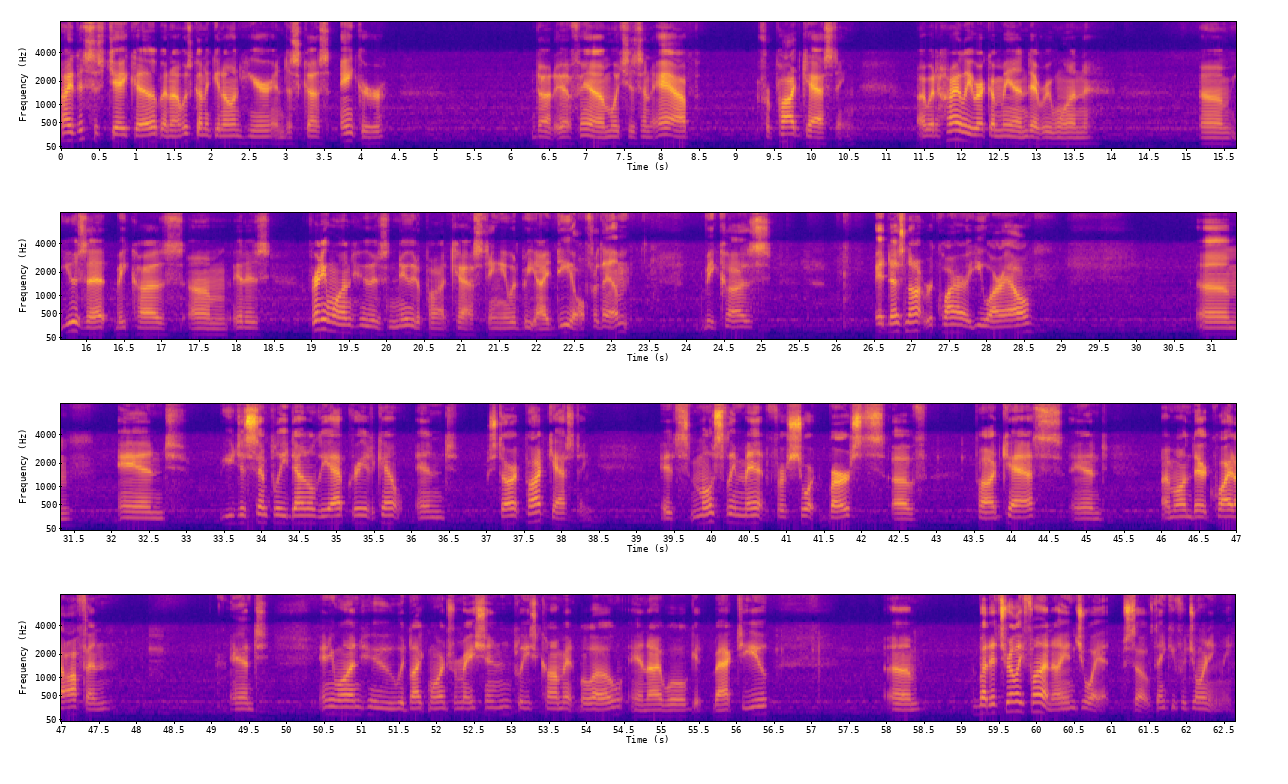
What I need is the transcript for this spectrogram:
Hi, this is Jacob, and I was going to get on here and discuss Anchor.fm, which is an app for podcasting. I would highly recommend everyone um, use it because um, it is for anyone who is new to podcasting, it would be ideal for them because it does not require a URL um, and you just simply download the app, create an account, and start podcasting. It's mostly meant for short bursts of podcasts, and I'm on there quite often. And anyone who would like more information, please comment below, and I will get back to you. Um, but it's really fun. I enjoy it. So thank you for joining me.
